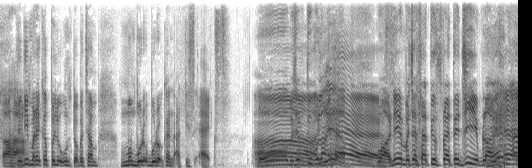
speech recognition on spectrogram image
Aha. Jadi mereka perlu untuk macam Memburuk-burukkan artis X Oh, Ah, macam tu pula yes. ya. Wah, ni macam satu strategi pula Yes. kan.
